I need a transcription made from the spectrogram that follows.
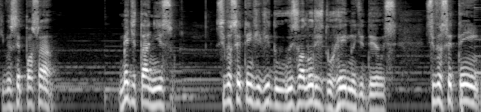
Que você possa meditar nisso. Se você tem vivido os valores do reino de Deus, se você tem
